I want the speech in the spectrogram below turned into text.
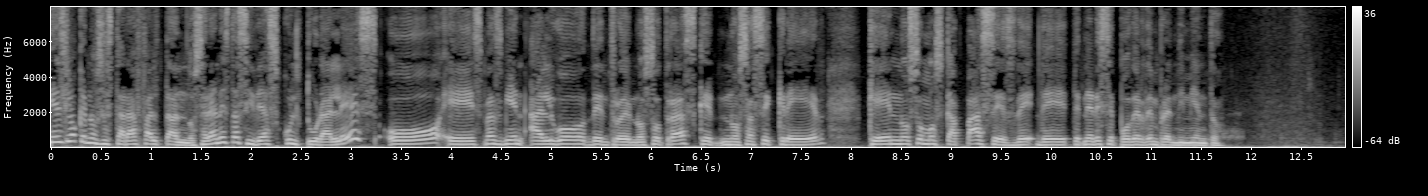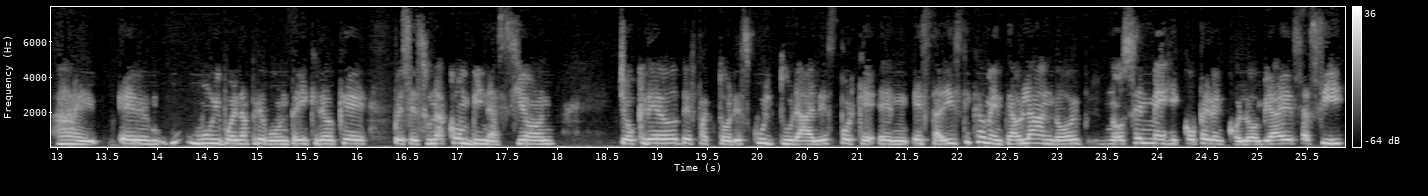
¿Qué es lo que nos estará faltando? ¿Serán estas ideas culturales o es más bien algo dentro de nosotras que nos hace creer que no somos capaces de, tener ese poder de emprendimiento? Ay, eh, muy buena pregunta y creo que pues es una combinación yo creo, de factores culturales, porque en, estadísticamente hablando, no sé en México, pero en Colombia es así,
